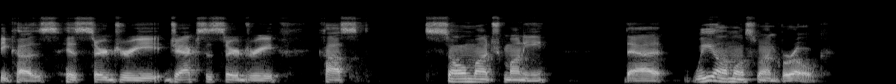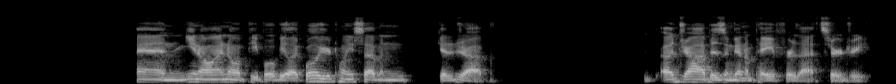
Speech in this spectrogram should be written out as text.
because his surgery, Jax's surgery, cost so much money that we almost went broke. And, you know, I know people will be like, well, you're 27, get a job. A job isn't going to pay for that surgery.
